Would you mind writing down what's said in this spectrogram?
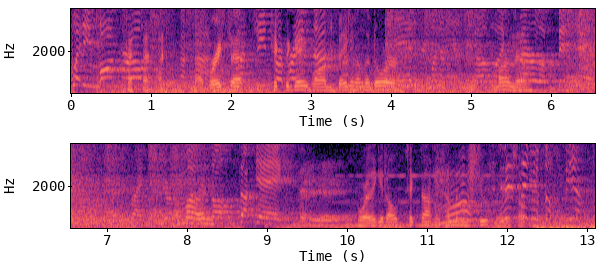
sweaty mongrel! Now break that, You got cheese kick the gate while? I'm banging on the door. Every one of you smell Come on now. barrel of fish head. That's right, your Come on. all suck eggs. Before they get all ticked off and come in and shoot me or something.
